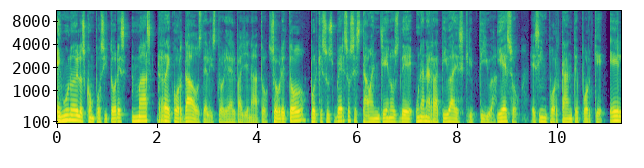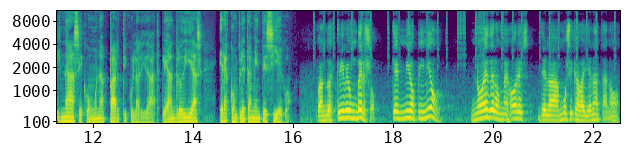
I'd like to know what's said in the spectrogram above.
en uno de los compositores más recordados de la historia del vallenato, sobre todo porque sus versos estaban llenos de una narrativa descriptiva. Y eso es importante porque él nace con una particularidad. Leandro Díaz era completamente ciego. Cuando escribe un verso, que en mi opinión no es de los mejores de la música vallenata, no,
